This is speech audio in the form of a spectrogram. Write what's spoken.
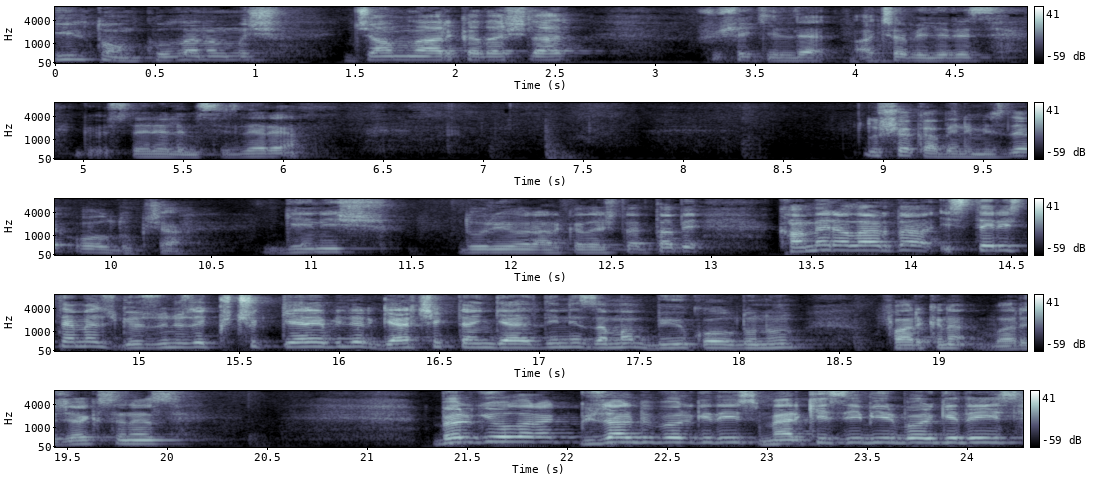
Hilton kullanılmış camlı arkadaşlar. Şu şekilde açabiliriz. Gösterelim sizlere. Duşakabinimiz de oldukça geniş duruyor arkadaşlar. Tabi kameralarda ister istemez gözünüze küçük gelebilir. Gerçekten geldiğiniz zaman büyük olduğunu farkına varacaksınız. Bölge olarak güzel bir bölgedeyiz. Merkezi bir bölgedeyiz.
